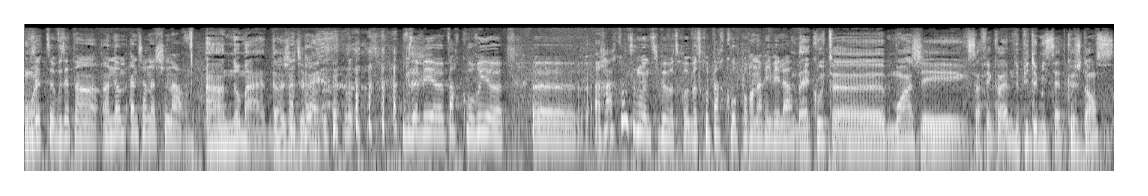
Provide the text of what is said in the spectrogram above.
Vous Ouais. êtes vous êtes un, un homme international. Un nomade, je dirais. Vous avez euh, parcouru. euh, euh, Racontez-nous un petit peu votre votre parcours pour en arriver là. Bah écoute, moi j'ai, ça fait quand même depuis 2007 que je danse.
